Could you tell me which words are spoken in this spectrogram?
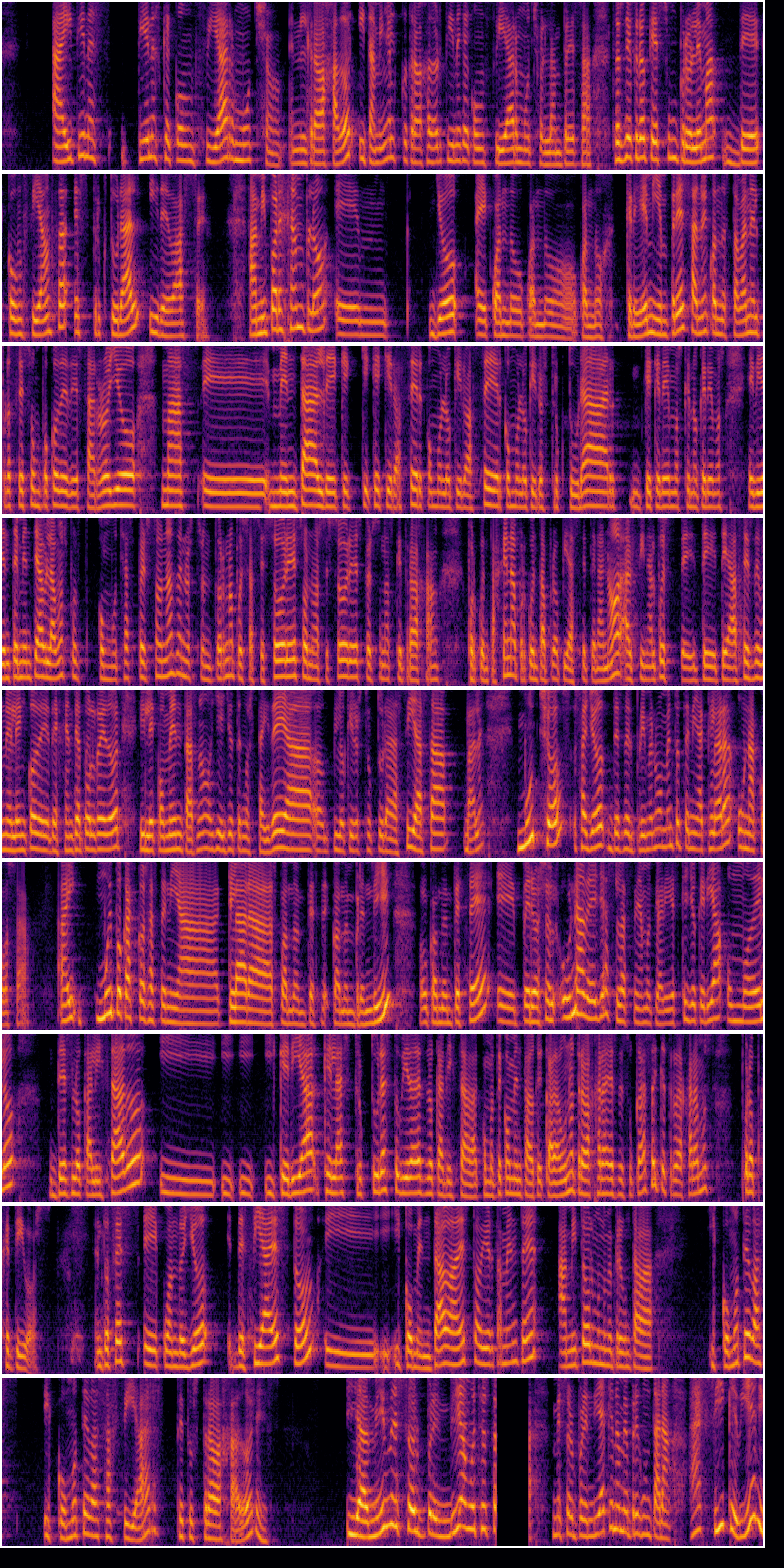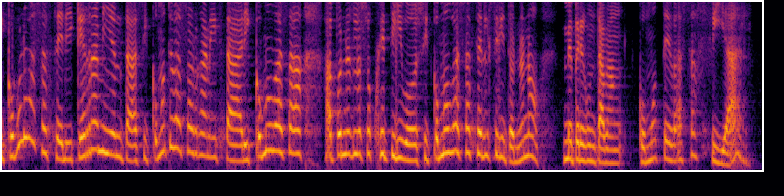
ahí tienes, tienes que confiar mucho en el trabajador y también el trabajador tiene que confiar mucho en la empresa. Entonces yo creo que es un problema de confianza estructural y de base. A mí, por ejemplo, em, yo eh, cuando, cuando, cuando creé mi empresa ¿no? y cuando estaba en el proceso un poco de desarrollo más eh, mental de qué, quiero hacer, cómo lo quiero hacer, cómo lo quiero estructurar, qué queremos, qué no queremos, evidentemente hablamos pues, con muchas personas de nuestro entorno, pues asesores o no asesores, personas que trabajan por cuenta ajena, por cuenta propia, etcétera, ¿no? Al final pues te, haces de un elenco de, gente a tu alrededor y le comentas, ¿no? Oye, yo tengo esta idea, lo quiero estructurar así, así, ¿vale? Muchos, o sea, yo desde el primer momento tenía clara una cosa. Hay muy pocas cosas tenía claras cuando empecé, cuando emprendí o cuando empecé, eh, pero una de ellas las tenía muy clara y es que yo quería un modelo deslocalizado y, quería que la estructura estuviera deslocalizada. Como te he comentado, que cada uno trabajara desde su casa y que trabajáramos por objetivos. Entonces, eh, cuando yo decía esto y comentaba esto abiertamente, a mí todo el mundo me preguntaba, ¿y cómo te vas, y cómo te vas a fiar de tus trabajadores? Y a mí me sorprendía mucho esta me sorprendía que no me preguntaran, ah, sí, qué bien, ¿y cómo lo vas a hacer? ¿Y qué herramientas? ¿Y cómo te vas a organizar? ¿Y cómo vas a, poner los objetivos? ¿Y cómo vas a hacer el seguimiento? No, no, me preguntaban, ¿cómo te vas a fiar?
